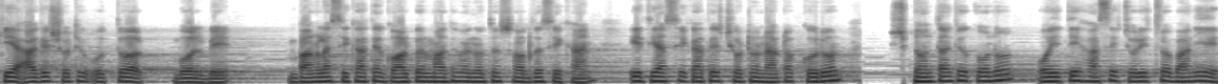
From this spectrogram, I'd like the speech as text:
কে আগে সঠিক উত্তর বলবে? বাংলা শেখাতে গল্পের মাধ্যমে নতুন শব্দ শেখান। ইতিহাস শেখাতে ছোট নাটক করুন। সন্তানকে কোনো ঐতিহাসিক চরিত্র বানিয়ে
